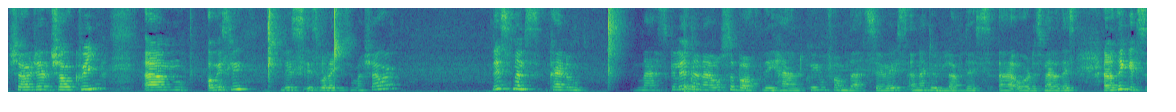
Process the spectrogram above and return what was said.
shower gel, shower cream. Um, obviously, this is what I use in my shower. This smells kind of masculine and I also bought the hand cream from that series and I do love this uh, or the smell of this I don't think it's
